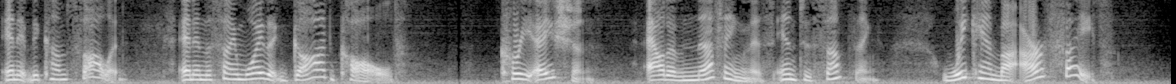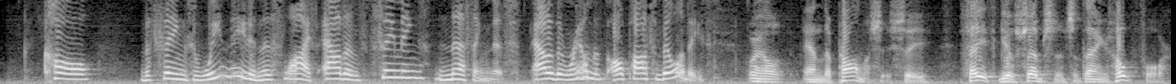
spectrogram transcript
and it becomes solid. And in the same way that God called creation out of nothingness into something, we can, by our faith, call the things we need in this life out of seeming nothingness, out of the realm of all possibilities. Well, and the promises, see, faith gives substance to things hoped for.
